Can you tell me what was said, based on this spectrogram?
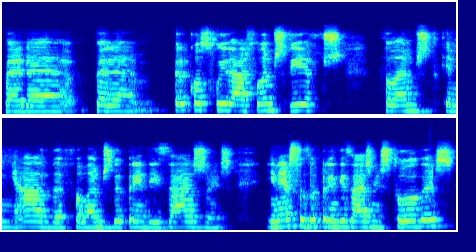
para, para, para consolidar. Falamos de erros, falamos de caminhada, falamos de aprendizagens, e nestas aprendizagens todas,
